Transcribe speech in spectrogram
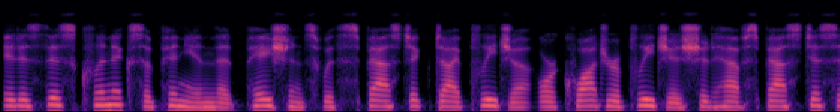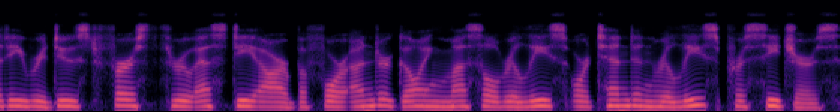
It is this clinic's opinion that patients with spastic diplegia or quadriplegia should have spasticity reduced first through SDR before undergoing muscle release or tendon release procedures,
